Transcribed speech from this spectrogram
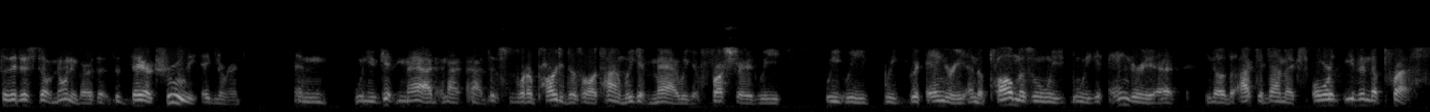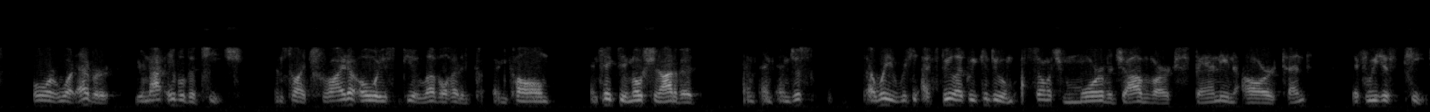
So they just don't know any better. They- They are truly ignorant. And when you get mad, and I, this is what our party does all the time, we get mad, we get frustrated, we we, we, we get angry. And the problem is when we when we get angry at you know the academics or even the press or whatever, you're not able to teach. And so I try to always be a level-headed and calm and take the emotion out of it, and, and, and just that way we can, I feel like we can do so much more of a job of our expanding our tent if we just teach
